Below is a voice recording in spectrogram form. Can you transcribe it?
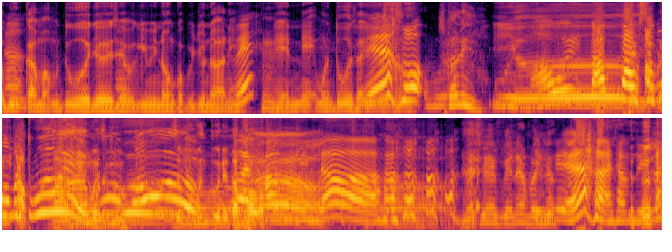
bukan mak mentua je saya pergi minum kopi Juna ni. Habis? Nenek mentua Eh, saya. kok. Sekali Ya. Mau eh. Tapau Eh, semua mertua up- eh. ah, semua, semua. Power. Semua mentua dia tapau. Alhamdulillah. Ah, Terima kasih Fin eh belanja. Terima kasih. Alhamdulillah.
